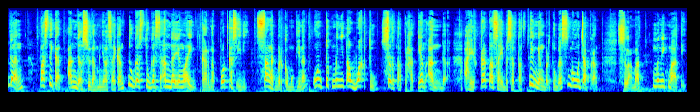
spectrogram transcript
dan Pastikan Anda sudah menyelesaikan tugas-tugas Anda yang lain karena podcast ini sangat berkemungkinan untuk menyita waktu serta perhatian Anda. Akhir kata saya beserta tim yang bertugas mengucapkan selamat menikmati.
